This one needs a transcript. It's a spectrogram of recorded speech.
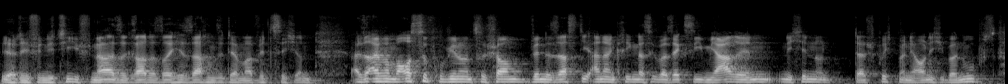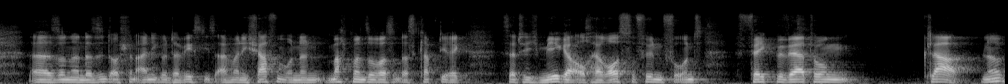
Ja, definitiv. Ne? Also gerade solche Sachen sind ja mal witzig. Und also einfach mal auszuprobieren und zu schauen, wenn du sagst, die anderen kriegen das über sechs, sieben Jahre hin, nicht hin und da spricht man ja auch nicht über Noobs, äh, sondern da sind auch schon einige unterwegs, die es einfach nicht schaffen und dann macht man sowas und das klappt direkt. Ist natürlich mega auch herauszufinden für uns. Fake-Bewertungen klar, ne,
